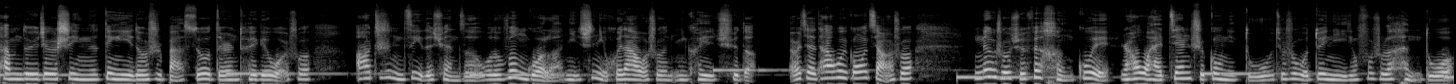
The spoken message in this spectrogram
他们对于这个事情的定义都是把所有责任推给我，说啊，这是你自己的选择，我都问过了，你是你回答我说你可以去的，而且他会跟我讲说，你那个时候学费很贵，然后我还坚持供你读，就是我对你已经付出了很多，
